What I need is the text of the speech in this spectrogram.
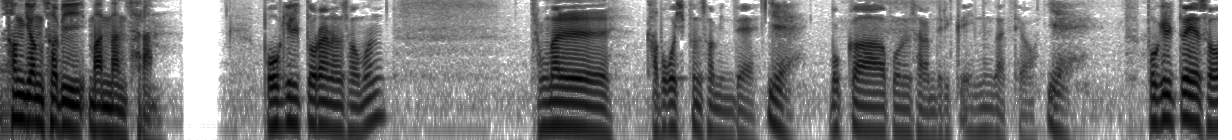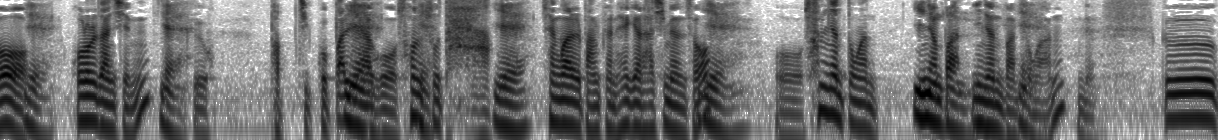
성경섭이 만난 사람. 보길도라는 섬은 정말 가보고 싶은 섬인데 예, 못 가보는 사람들이 꽤 있는 것 같아요. 예, 보길도에서 예, 호롤단신 예, 그밥 짓고 빨리 예. 하고 선수 다 예, 생활 방편 해결하시면서 예. 어, 3년 동안 2년 반. 2년 반 예. 동안 네. 그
